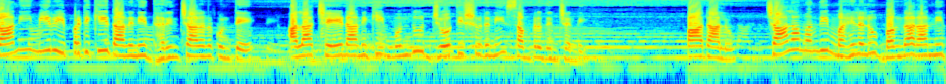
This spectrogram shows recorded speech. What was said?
కానీ మీరు ఇప్పటికీ దానిని ధరించాలనుకుంటే అలా చేయడానికి ముందు జ్యోతిషుడిని సంప్రదించండి. పాదాలు చాలా మంది మహిళలు బంగారాన్ని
